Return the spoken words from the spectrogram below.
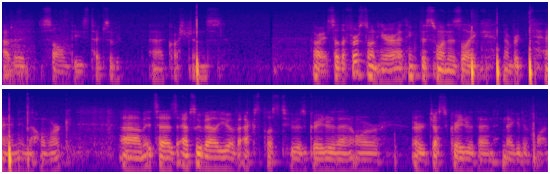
how to solve these types of uh, questions. Alright, so the first one here, I think this one is like number 10 in the homework. Um, it says absolute value of x plus 2 is greater than or or just greater than negative 1.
